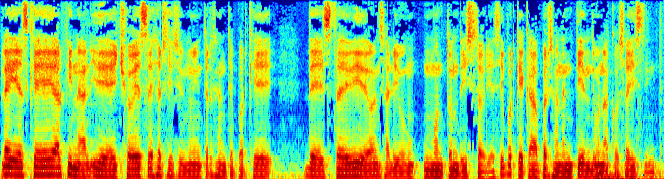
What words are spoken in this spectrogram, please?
la idea es que al final, y de hecho este ejercicio es muy interesante porque de este video han salido un, montón de historias, ¿sí? Porque cada persona entiende una cosa distinta.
